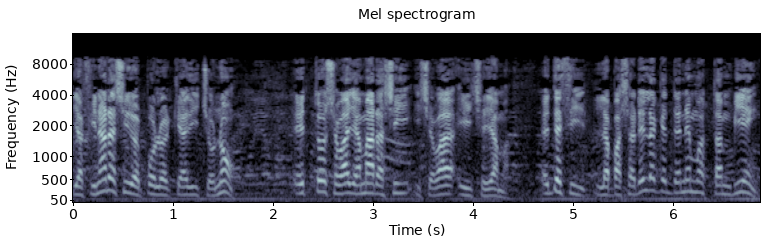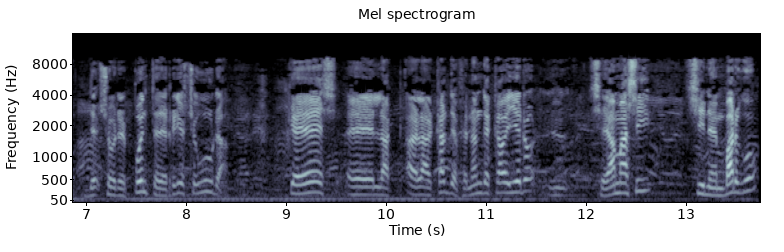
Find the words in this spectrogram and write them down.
y al final ha sido el pueblo el que ha dicho no. Esto se va a llamar así y se va y se llama. Es decir, la pasarela que tenemos también sobre el puente de Río Segura, que es eh, el alcalde Fernández Caballero, se llama así. Sin embargo,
